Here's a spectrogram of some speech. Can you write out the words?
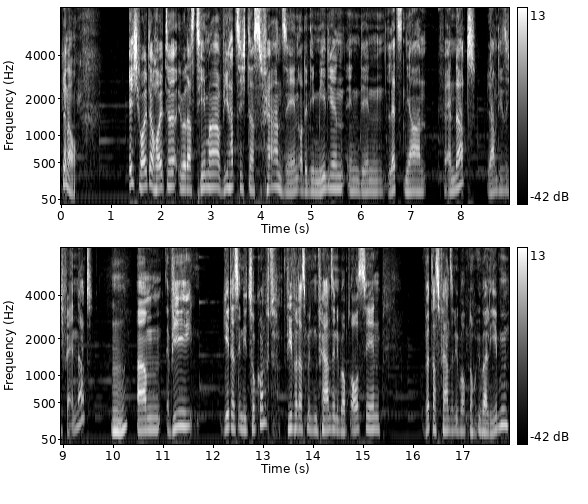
Genau. Ich wollte heute über das Thema, wie hat sich das Fernsehen oder die Medien in den letzten Jahren verändert? Wie haben die sich verändert? Mhm. Ähm, wie geht es in die Zukunft? Wie wird das mit dem Fernsehen überhaupt aussehen? Wird das Fernsehen überhaupt noch überleben?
